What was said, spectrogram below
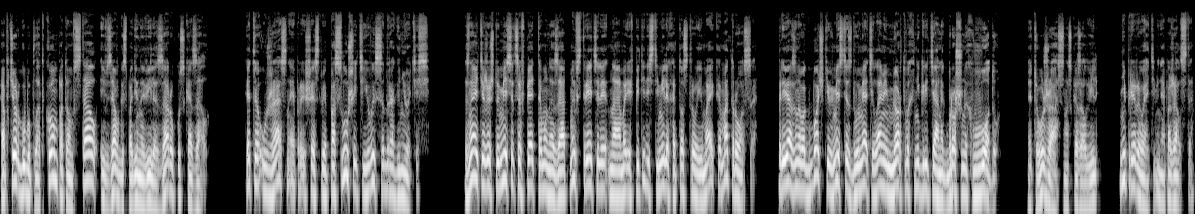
обтер губы платком, потом встал и, взяв господина Виля за руку, сказал. «Это ужасное происшествие, послушайте, и вы содрогнетесь. Знаете же, что месяцев пять тому назад мы встретили на море в пятидесяти милях от острова Ямайка матроса, привязанного к бочке вместе с двумя телами мертвых негритянок, брошенных в воду». «Это ужасно», — сказал Виль. «Не прерывайте меня, пожалуйста.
